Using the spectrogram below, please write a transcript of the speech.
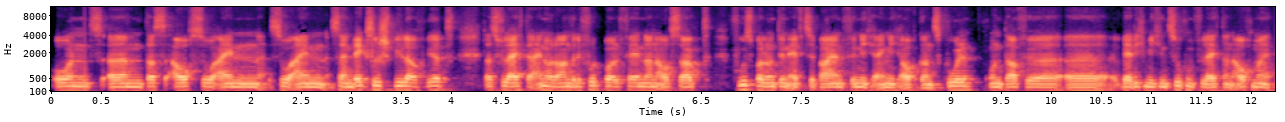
und ähm, dass auch so ein, so ein, sein Wechselspiel auch wird, dass vielleicht der ein oder andere Football-Fan dann auch sagt, Fußball und den FC Bayern finde ich eigentlich auch ganz cool und dafür äh, werde ich mich in Zukunft vielleicht dann auch mal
